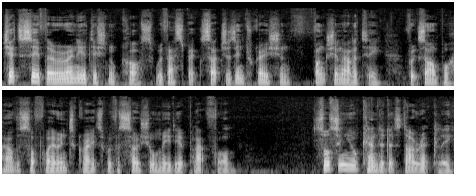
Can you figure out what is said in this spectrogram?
Check to see if there are any additional costs with aspects such as integration functionality, for example, how the software integrates with a social media platform. Sourcing your candidates directly.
